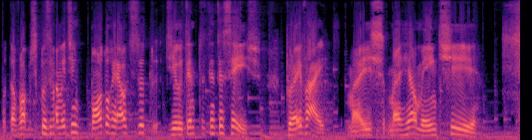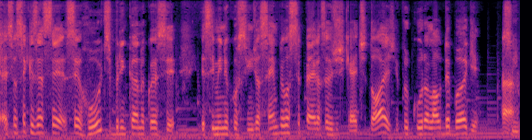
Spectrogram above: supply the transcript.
Botando um flop exclusivamente em modo real de, de 8086. Por aí vai. Mas, mas realmente é, se você quiser ser, ser root, brincando com esse, esse mini cursinho de assembly, você pega seus disquetes DOS e procura lá o debug. Ah. Sim.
